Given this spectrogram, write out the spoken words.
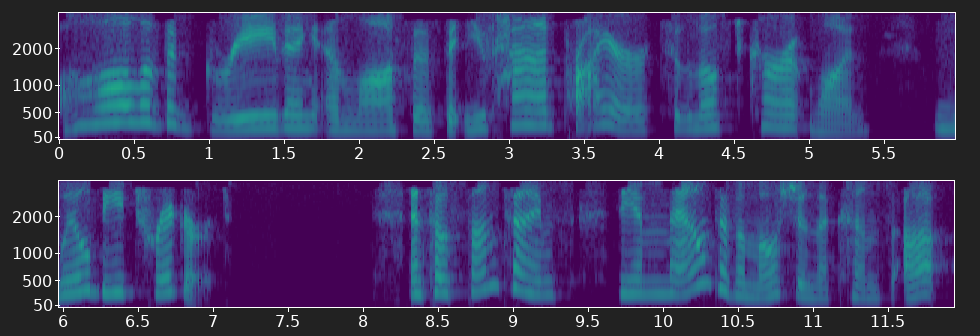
all of the grieving and losses that you've had prior to the most current one will be triggered. And so sometimes the amount of emotion that comes up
